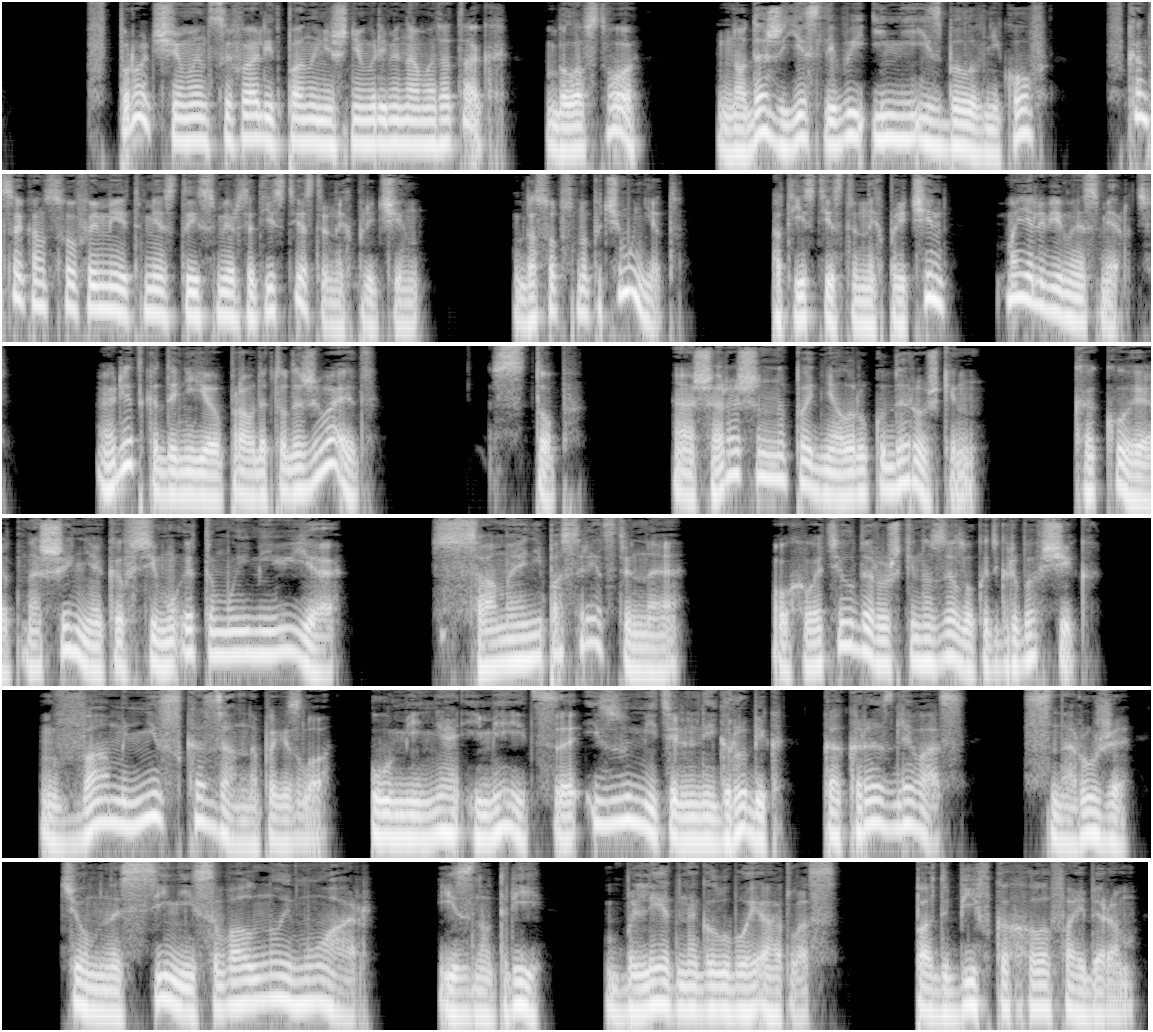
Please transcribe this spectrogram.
Впрочем, энцефалит по нынешним временам — это так, баловство. Но даже если вы и не из баловников, в конце концов имеет место и смерть от естественных причин. Да, собственно, почему нет? От естественных причин моя любимая смерть. Редко до нее, правда, кто доживает. Стоп. Ошарашенно поднял руку Дорожкин. Какое отношение ко всему этому имею я? Самое непосредственное. Ухватил Дорожкина за локоть гробовщик. Вам несказанно повезло. У меня имеется изумительный гробик как раз для вас. Снаружи темно-синий с волной муар. Изнутри бледно-голубой атлас. Подбивка холофайбером.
